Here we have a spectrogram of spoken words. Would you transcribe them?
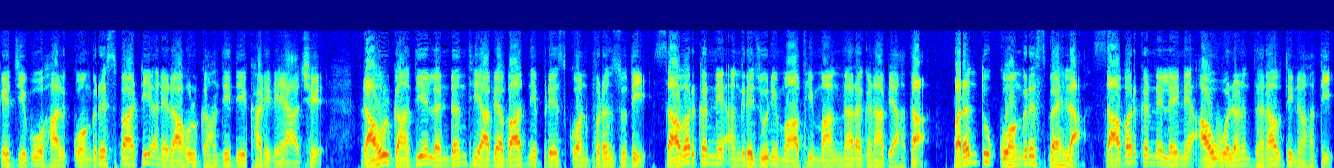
કે જેવો હાલ કોંગ્રેસ પાર્ટી અને રાહુલ ગાંધી દેખાડી રહ્યા છે. રાહુલ ગાંધીએ લંડનથી આવ્યા બાદની પ્રેસ કોન્ફરન્સ સુધી સાવરકરને અંગ્રેજોની માફી માંગનારા ગણાવ્યા હતા. પરંતુ કોંગ્રેસ પહેલા સાવરકરને લઈને આવું વલણ ધરાવતી ન હતી.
